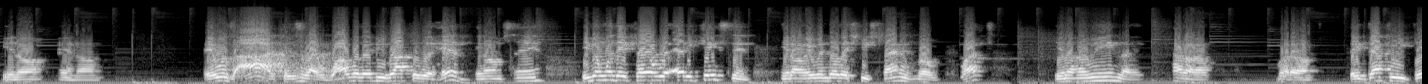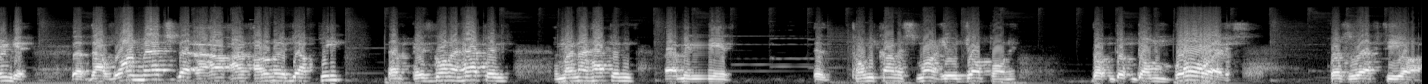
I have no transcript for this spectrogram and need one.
You know, and um, it was odd because it's like, why would they be rocking with him? You know what I'm saying? Even when they played with Eddie Kingston, you know, even though they speak Spanish, but what? You know what I mean? Like, I don't know, but um, they definitely bring it. That that one match that I I, I don't know if y'all peep that um, is gonna happen. It might not happen. I mean, it, it, Tony Khan is smart. He'll jump on it. The, the, them boys versus FTR.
